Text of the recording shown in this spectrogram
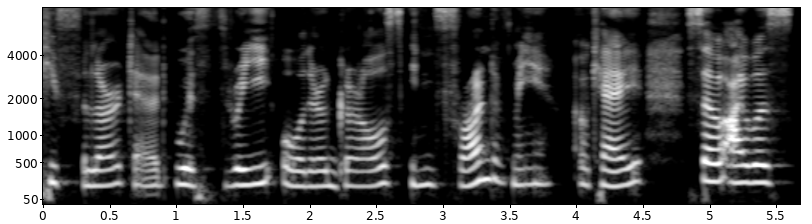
He flirted with three other girls in front of me, okay? So I was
